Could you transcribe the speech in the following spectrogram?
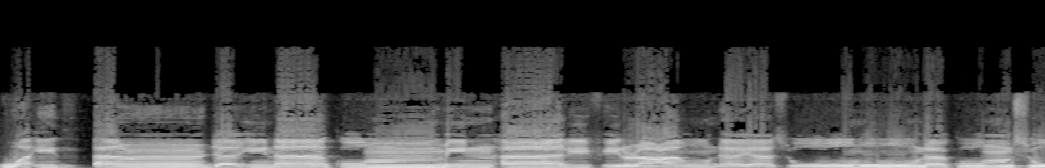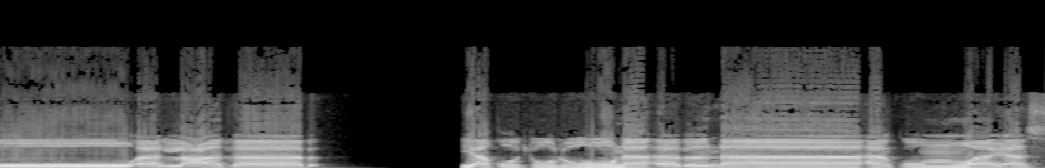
واذ انجيناكم من ال فرعون يسومونكم سوء العذاب يقتلون ابناءكم ويستحيون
